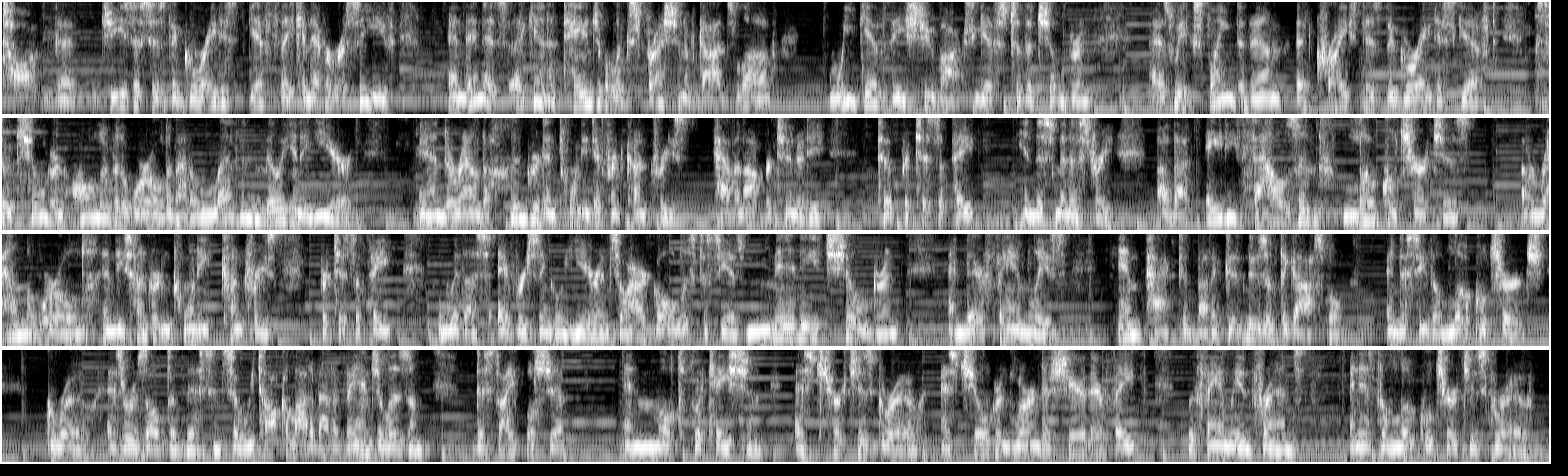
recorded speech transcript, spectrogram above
taught that Jesus is the greatest gift they can ever receive. And then, as again, a tangible expression of God's love, we give these shoebox gifts to the children as we explain to them that Christ is the greatest gift. So, children all over the world, about 11 million a year, and around 120 different countries, have an opportunity to participate in this ministry. About 80,000 local churches around the world in these 120 countries participate with us every single year. And so our goal is to see as many children and their families impacted by the good news of the gospel and to see the local church grow as a result of this. And so we talk a lot about evangelism, discipleship, and multiplication as churches grow, as children learn to share their faith with family and friends, and as the local churches grow.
